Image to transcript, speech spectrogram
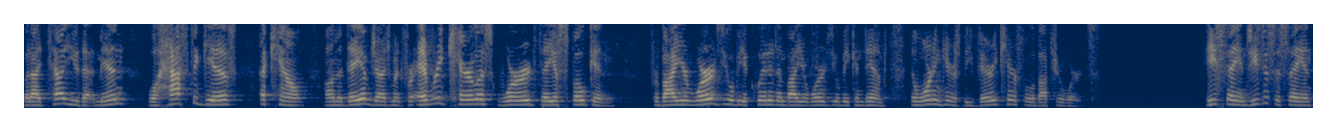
But I tell you that men will have to give account on the day of judgment for every careless word they have spoken. For by your words you will be acquitted, and by your words you will be condemned. The warning here is be very careful about your words. He's saying, Jesus is saying,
